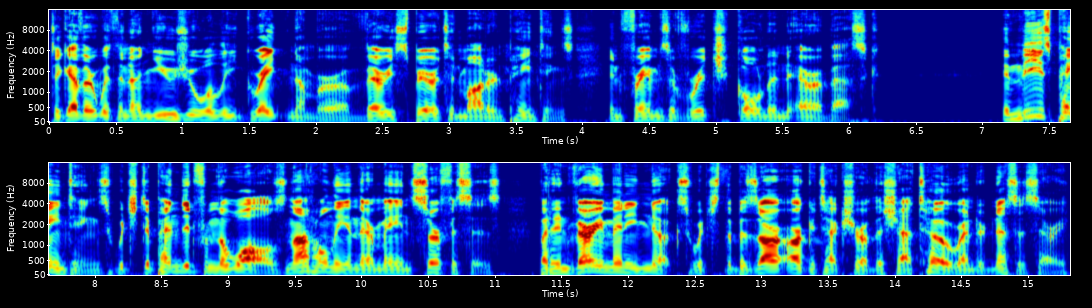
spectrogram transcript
together with an unusually great number of very spirited modern paintings in frames of rich golden arabesque. In these paintings, which depended from the walls not only in their main surfaces, but in very many nooks which the bizarre architecture of the chateau rendered necessary,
